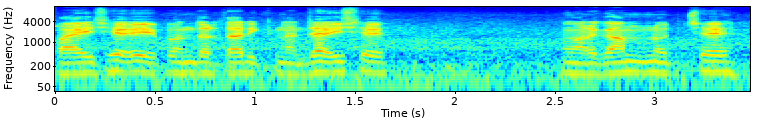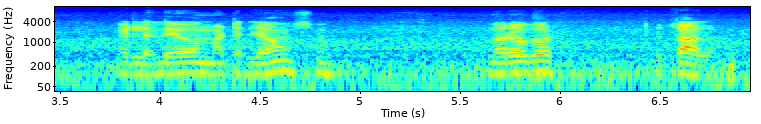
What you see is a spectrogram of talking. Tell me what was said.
ભાઈ છે, એ પંદર તારીખના જાય છે. અમારા ગામનો જ છે, એટલે દેવા માટે જાઉં છું. બરાબર? તો ચાલો.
